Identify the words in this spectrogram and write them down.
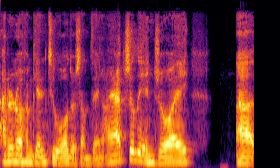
I don't know if I'm getting too old or something. I actually enjoy uh,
